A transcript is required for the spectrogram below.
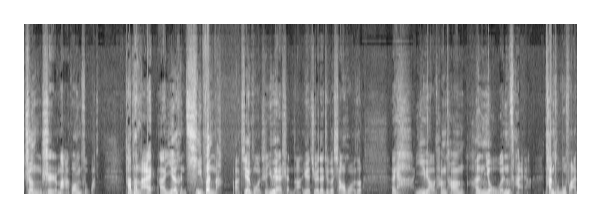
正是马光祖啊。他本来啊也很气愤呐啊，结果是越审的越觉得这个小伙子，哎呀，仪表堂堂，很有文采啊，谈吐不凡，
